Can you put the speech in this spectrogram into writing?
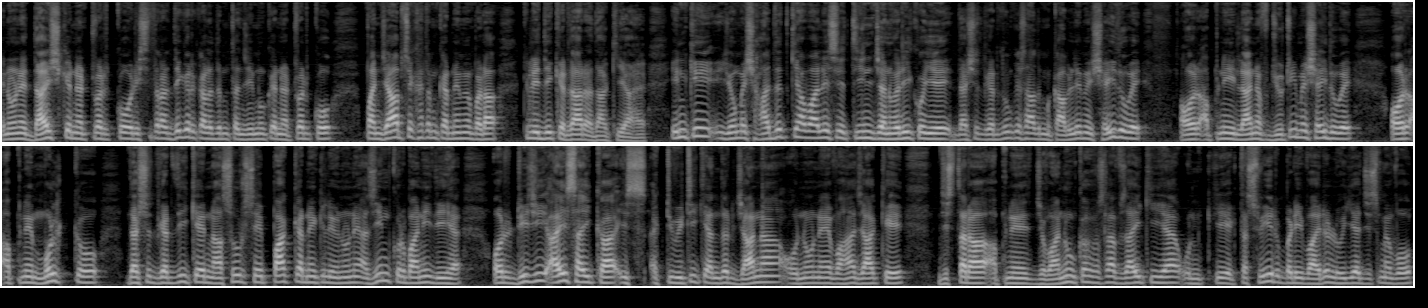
इन्होंने दाइश के नेटवर्क को और इसी तरह दिगर कलदम तंजीमों के नेटवर्क को पंजाब से ख़त्म करने में बड़ा कलीदी किरदार अदा किया है। इनकी योम शहादत के हवाले से तीन जनवरी को ये दहशत गर्दों के साथ मुकाबले में शहीद हुए और अपनी लाइन ऑफ़ ड्यूटी में शहीद हुए और अपने मुल्क को दहशत गर्दी के नासूर से पाक करने के लिए उन्होंने अजीम कुर्बानी दी है। और डी जी आई एस आई का इस एक्टिविटी के अंदर जाना, उन्होंने वहाँ जाके जिस तरह अपने जवानों का हौसला अफजाई की है, उनकी एक तस्वीर बड़ी वायरल हुई है जिसमें वो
